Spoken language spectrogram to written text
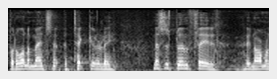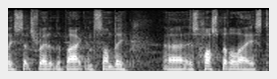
but I want to mention it particularly. Mrs. Bloomfield, who normally sits right at the back on Sunday, uh, is hospitalized.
